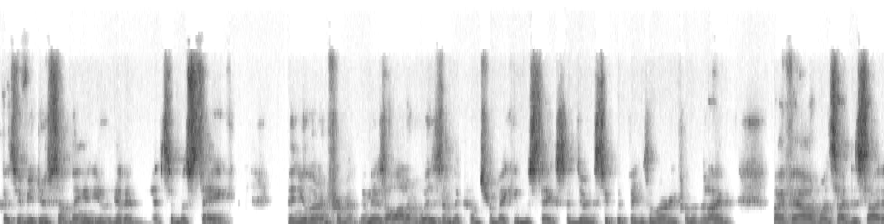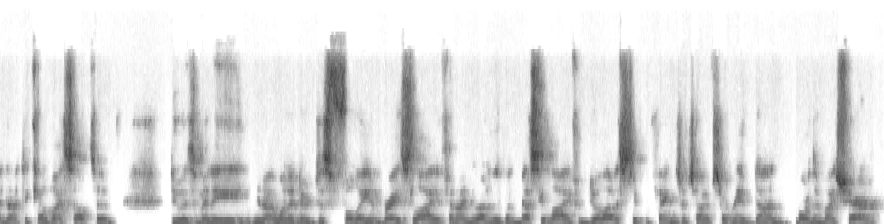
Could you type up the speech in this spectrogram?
Because if you do something and you and it's a mistake, then you learn from it. And there's a lot of wisdom that comes from making mistakes and doing stupid things and learning from them. And I, I vowed once I decided not to kill myself to do as many, you know, I wanted to just fully embrace life. And I knew how to live a messy life and do a lot of stupid things, which I certainly have done more than my share.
